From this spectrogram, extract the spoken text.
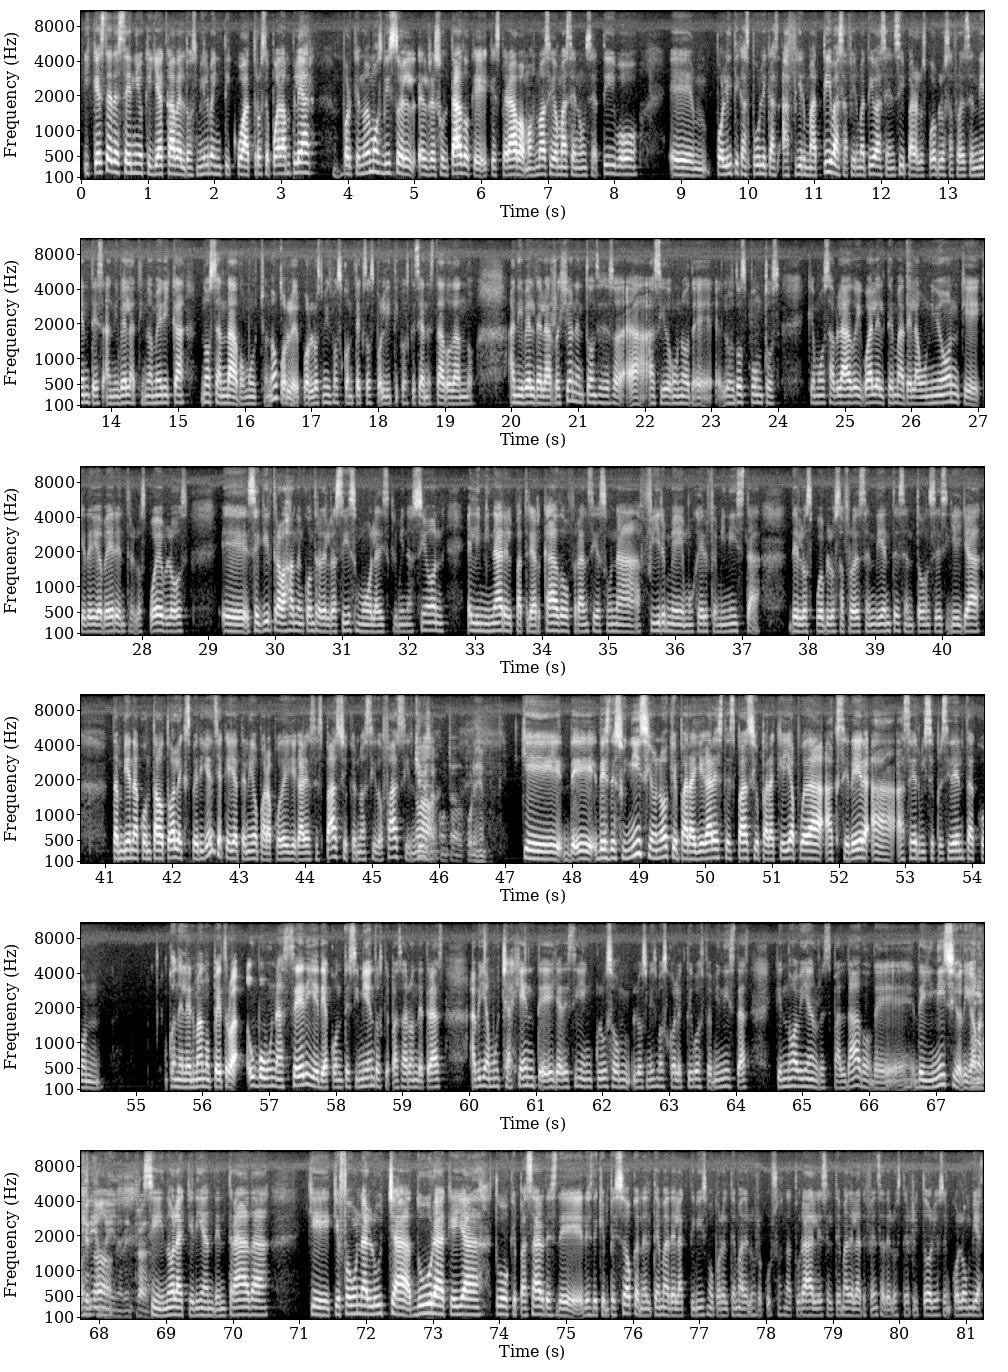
y que este decenio que ya acaba el 2024 se pueda ampliar, porque no hemos visto el, resultado que, que, esperábamos, no ha sido más enunciativo, Em, políticas públicas afirmativas, afirmativas en sí para los pueblos afrodescendientes a nivel Latinoamérica no se han dado mucho, ¿no? Por, los mismos contextos políticos que se han estado dando a nivel de la región. Entonces eso ha, sido uno de los dos puntos que hemos hablado. Igual el tema de la unión que, debe haber entre los pueblos, eh, seguir trabajando en contra del racismo, la discriminación, eliminar el patriarcado. Francia es una firme mujer feminista de los pueblos afrodescendientes, entonces, y ella también ha contado toda la experiencia que ella ha tenido para poder llegar a ese espacio, que no ha sido fácil. ¿no? ¿Qué les ha contado, por ejemplo? Que desde su inicio, ¿no? que para llegar a este espacio, para que ella pueda acceder a, ser vicepresidenta con, con el hermano Petro hubo una serie de acontecimientos que pasaron detrás, había mucha gente, ella decía incluso los mismos colectivos feministas que no habían respaldado de, inicio, digamos. No la querían de entrada. Sí, no la querían de entrada que, fue una lucha dura que ella tuvo que pasar desde, desde que empezó con el tema del activismo por el tema de los recursos naturales, el tema de la defensa de los territorios en Colombia,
